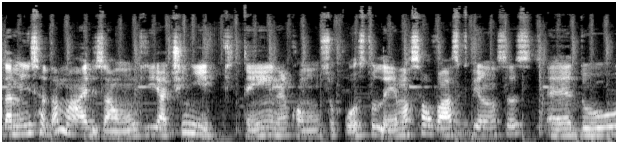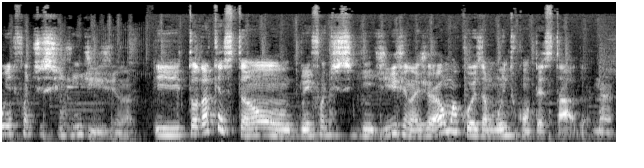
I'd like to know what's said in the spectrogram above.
da ministra Damares, a ONG Atini, que tem né, como um suposto lema salvar as crianças é, do infanticídio indígena. E toda a questão do infanticídio indígena já é uma coisa muito contestada, né?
